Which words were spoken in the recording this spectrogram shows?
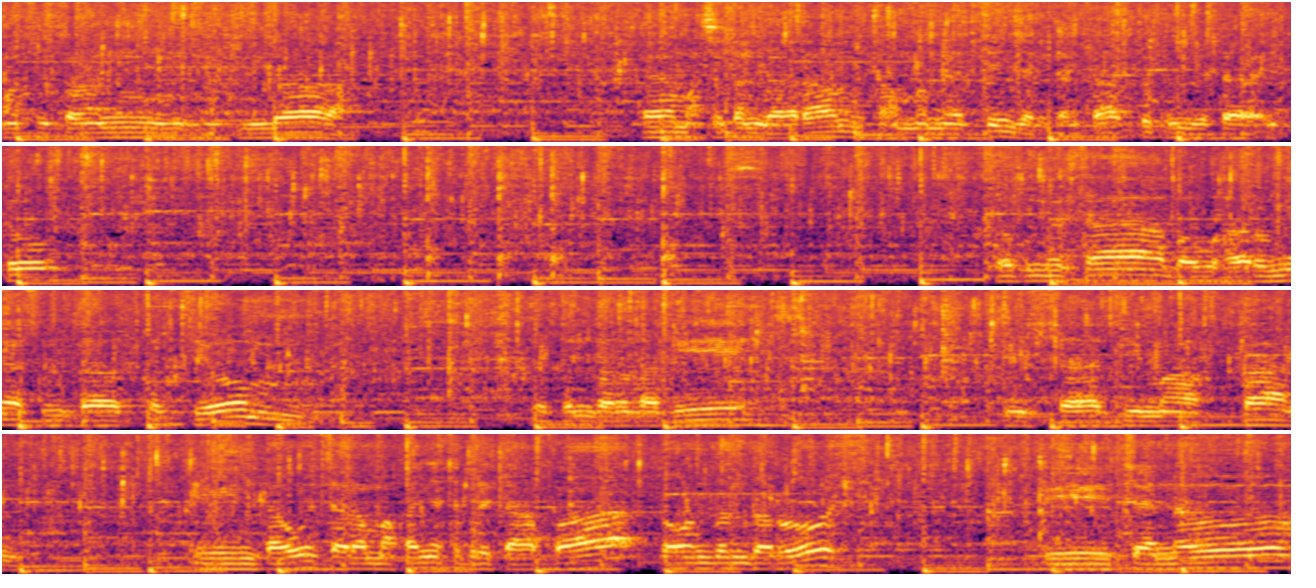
masukkan gula. Eh, masukkan garam sama mecin jadikan satu pemirsa itu. So, pemirsa bau harumnya sudah kecium sebentar lagi bisa dimakan. Ingin tahu cara makannya seperti apa? Tonton terus di channel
